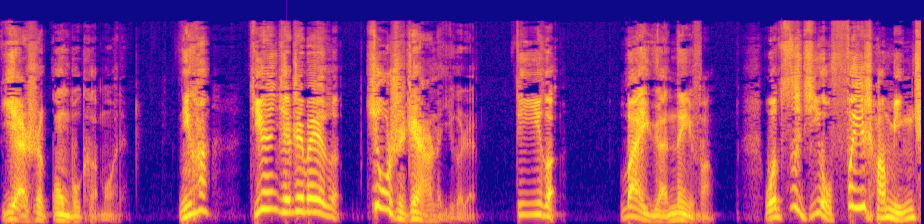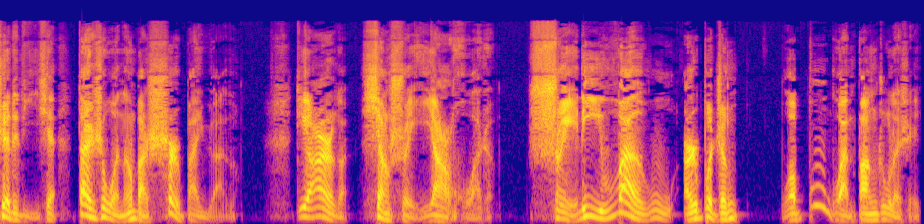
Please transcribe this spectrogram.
也是功不可没的。你看，狄仁杰这辈子就是这样的一个人。第一个，外圆内方，我自己有非常明确的底线，但是我能把事儿办圆了。第二个，像水一样活着，水利万物而不争。我不管帮助了谁，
